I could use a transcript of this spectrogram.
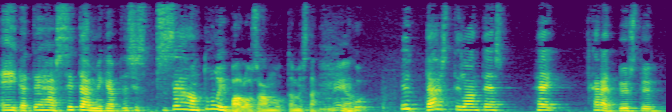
Eikä tehdä sitä, mikä, siis sehän on tulipalon sammuttamista. Niin. Kun nyt tässä tilanteessa, hei, kädet pystyy.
